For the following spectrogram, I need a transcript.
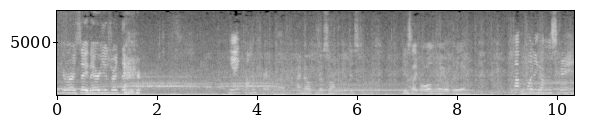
You can right say, there he is right there. He ain't coming for it though. I know because I saw him in the distance. He's like all the way over there. Stop He's pointing on the screen.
